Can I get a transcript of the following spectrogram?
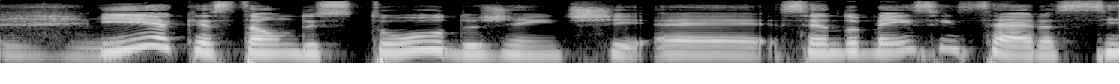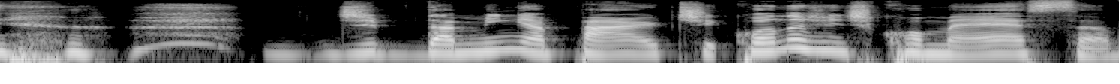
Uhum. E a questão do estudo, gente, é, sendo bem sincera, assim, de- da minha parte, quando a gente começa,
